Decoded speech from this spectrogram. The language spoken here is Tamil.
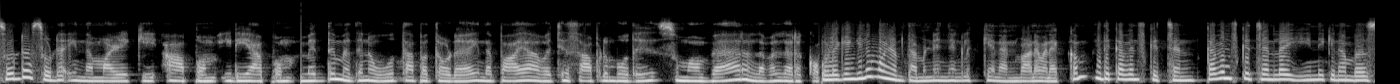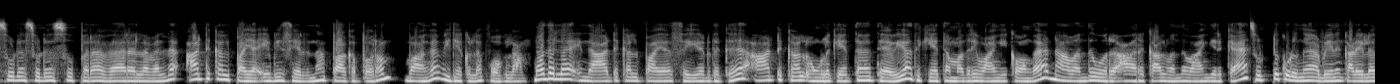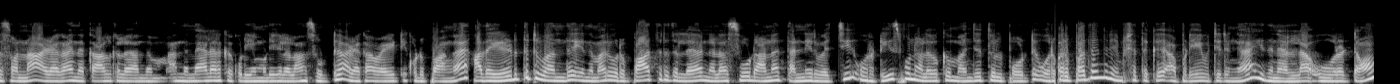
சுட சுட இந்த மழைக்கு ஆப்பம் இடியாப்பம் மெத்து மெத்துன ஊத்தாப்பத்தோட இந்த பாயா வச்சு சாப்பிடும்போது சும்மா வேற லெவல்ல இருக்கும். உலகெங்கிலும் வாழும் தமிழ் நெஞ்சங்களுக்கு என் அன்பான வணக்கம். இது கவின்ஸ் கிச்சன். கவின்ஸ் கிச்சன்ல இன்னைக்கு நம்ம சுட சுட சூப்பரா வேற லெவல்ல ஆட்டுக்கால் பாயா எப்படி செய்யறதுன்னா பார்க்க போறோம். வாங்க வீடியோக்குள்ள போகலாம். முதல்ல இந்த ஆட்டுக்கால் பாயா செய்யறதுக்கு ஆட்டுக்கால் உங்களுக்கு எத்தனை தேவையோ அதுக்கு ஏத்த மாதிரி வாங்கிக்கோங்க. நான் வந்து ஒரு ஆறு கால் வந்து வாங்கியிருக்கேன். சுட்டு கொடுங்க அப்படின்னு கடையில சொன்னா அழகா இந்த கால்களை அந்த அந்த மேல இருக்க இருக்கக்கூடிய முடிகள் எல்லாம் சுட்டு அழகாக வழட்டி கொடுப்பாங்க. அதை எடுத்துட்டு வந்து இந்த மாதிரி ஒரு பாத்திரத்தில் நல்லா சூடான தண்ணீர் வச்சு ஒரு டீஸ்பூன் அளவுக்கு மஞ்சத்தூள் போட்டு ஒரு ஒரு பதினஞ்சு நிமிஷத்துக்கு அப்படியே விட்டுடுங்க. இது நல்லா ஊறட்டும்.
